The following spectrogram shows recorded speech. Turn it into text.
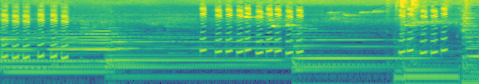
Thank you.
